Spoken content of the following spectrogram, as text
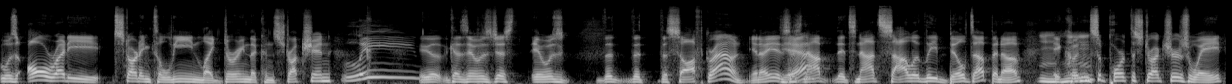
was already starting to lean like during the construction. Lean. because it was just it was the the, the soft ground you know? It's just not it's not solidly built up enough. It couldn't support the structure's weight.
